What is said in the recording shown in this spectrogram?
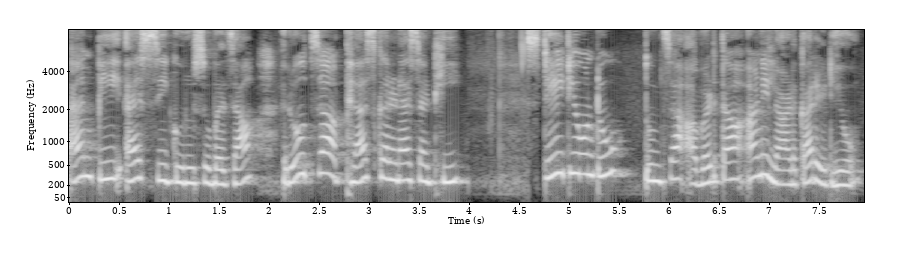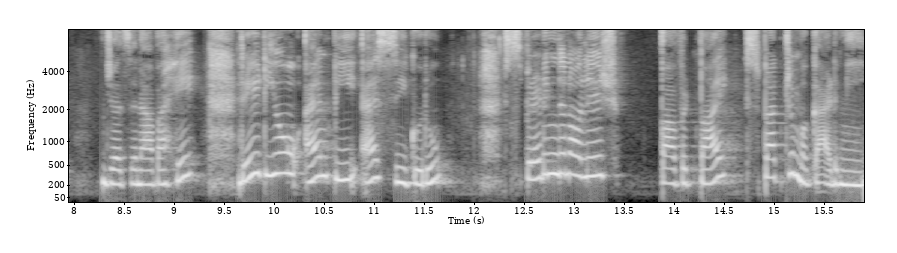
M P S C गुरुसोबतचा रोजचा अभ्यास करण्यासाठी स्टेट यून टू तुमचा आवडता आणि लाडका रेडिओ. ज्याचं नाव आहे radio M P S C Guru. Spreading the knowledge powered by Spectrum Academy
